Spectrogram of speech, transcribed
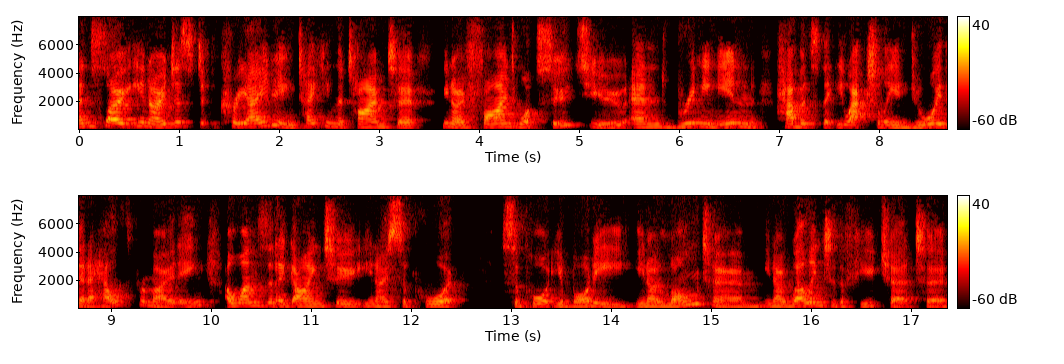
And so, you know, just creating, taking the time to, you know, find what suits you and bringing in habits that you actually enjoy that are health promoting are ones that are going to, you know, support support your body you know long term you know well into the future to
